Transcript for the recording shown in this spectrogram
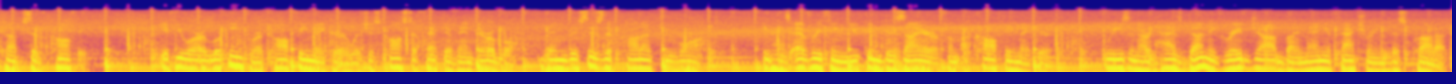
cups of coffee. If you are looking for a coffee maker which is cost-effective and durable, then this is the product you want. It has everything you can desire from a coffee maker. Cuisinart has done a great job by manufacturing this product.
